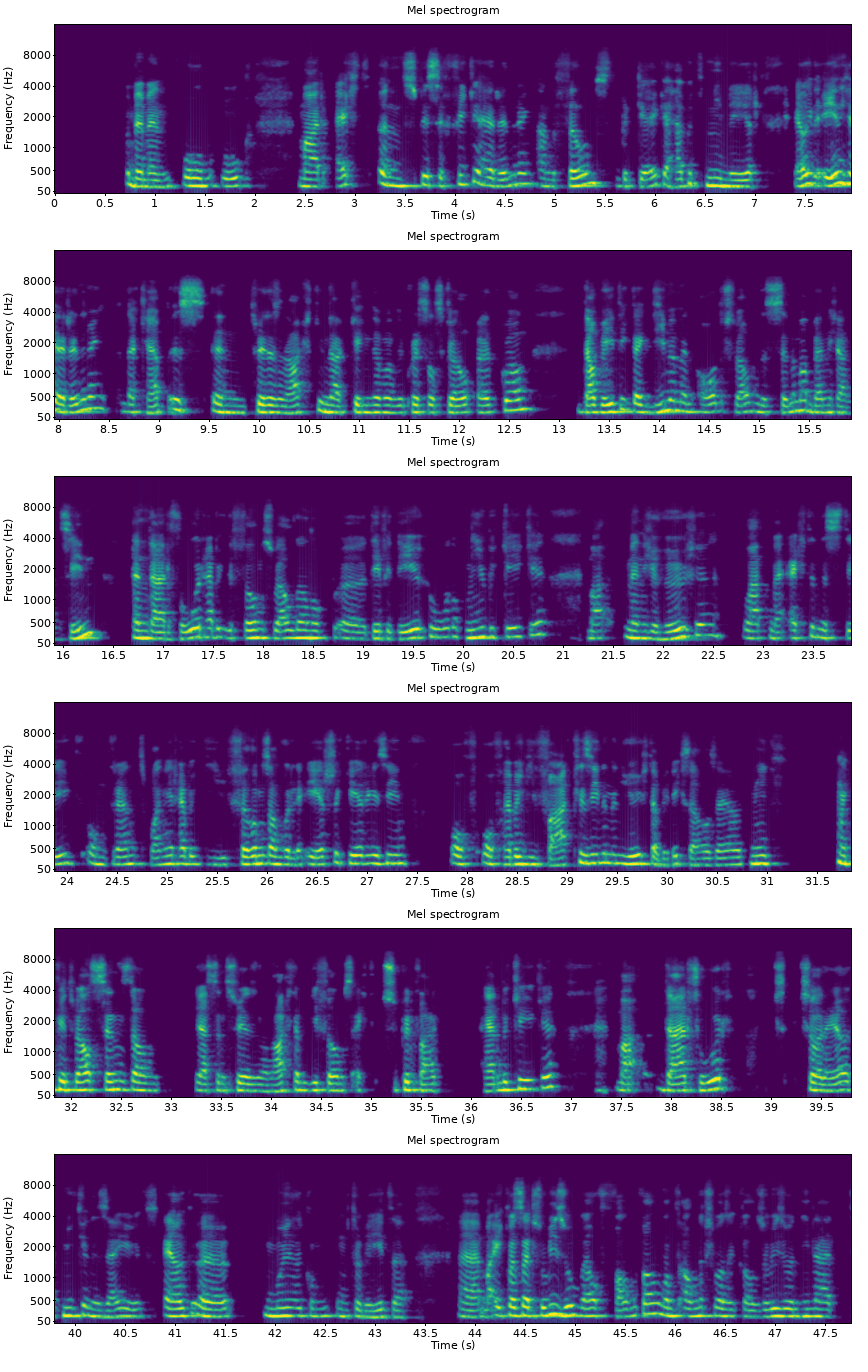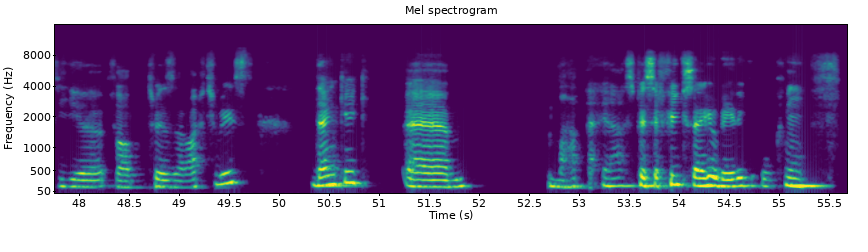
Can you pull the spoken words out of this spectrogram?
bij mijn oom ook. Maar echt een specifieke herinnering aan de films te bekijken heb ik niet meer. Eigenlijk de enige herinnering dat ik heb is in 2008, toen dat Kingdom of the Crystal Skull uitkwam. Dat weet ik dat ik die met mijn ouders wel in de cinema ben gaan zien. En daarvoor heb ik de films wel dan op eh, DVD gewoon opnieuw bekeken. Maar mijn geheugen laat me echt in de steek omtrent wanneer heb ik die films dan voor de eerste keer gezien of, of heb ik die vaak gezien in mijn jeugd? Dat weet ik zelfs eigenlijk niet. Ik weet wel, sinds dan, ja, sinds 2008 heb ik die films echt super vaak herbekeken. Maar daarvoor, ik, ik zou het eigenlijk niet kunnen zeggen. Het is eigenlijk eh, moeilijk om, om te weten. Eh, maar ik was daar sowieso wel fan van, want anders was ik al sowieso niet naar die eh, van 2008 geweest, denk ik. Ehm, maar ja, specifiek zeggen weet ik ook niet.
